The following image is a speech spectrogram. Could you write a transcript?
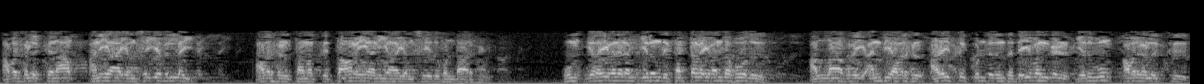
அவர்களுக்கு நாம் அநியாயம் செய்யவில்லை. அவர்கள் தமக்கு தாமே அநியாயம் செய்து கொண்டார்கள். உம் இறைவனிடம் இருந்து கட்டளை வந்தபோது அல்லாஹுவை அன்றி அவர்கள் அழைத்துக் கொண்டிருந்த தெய்வங்கள் எதுவும் அவர்களுக்கு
